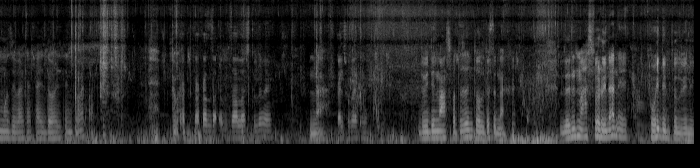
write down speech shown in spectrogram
মুজিবার কাকাই দশ দিন তোমার পাচ্ছে কাকা জাল আসতেলে না? কাল দুই দিন মাছ পড়তে যেদিন তুলতেছে না। যেদিন মাছ পড়বি না নে? ওই দিন তুলবি নি?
